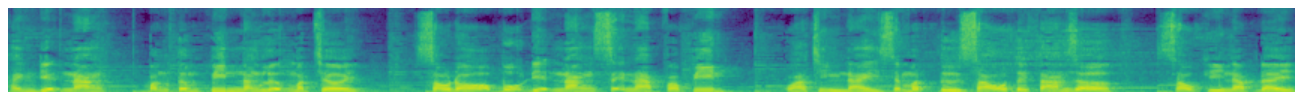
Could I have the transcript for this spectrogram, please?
thành điện năng bằng tấm pin năng lượng mặt trời. Sau đó bộ điện năng sẽ nạp vào pin Quá trình này sẽ mất từ 6 tới 8 giờ. Sau khi nạp đầy,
